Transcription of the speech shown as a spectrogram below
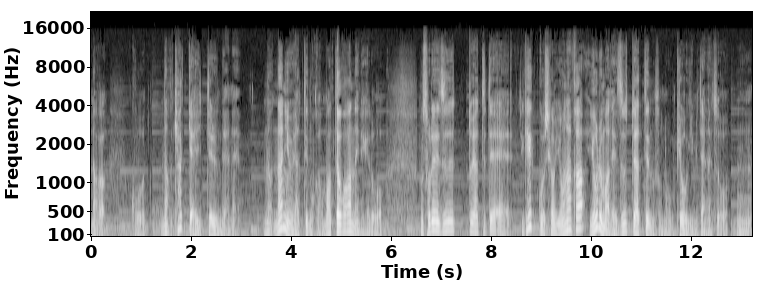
なんかこう、なんかキャッキャ言ってるんだよね。な何をやってるのか全く分かんないんだけど、それずっとやってて、結構しかも夜中、夜までずっとやってるの、その競技みたいなやつを。うん。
